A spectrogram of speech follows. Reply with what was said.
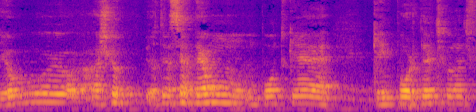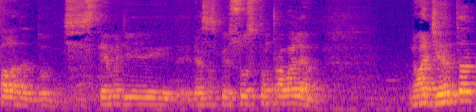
Eu, eu acho que eu, eu tenho assim, até um, um, ponto que é, que é importante quando a gente fala do, do sistema de, dessas pessoas que estão trabalhando. Não adianta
